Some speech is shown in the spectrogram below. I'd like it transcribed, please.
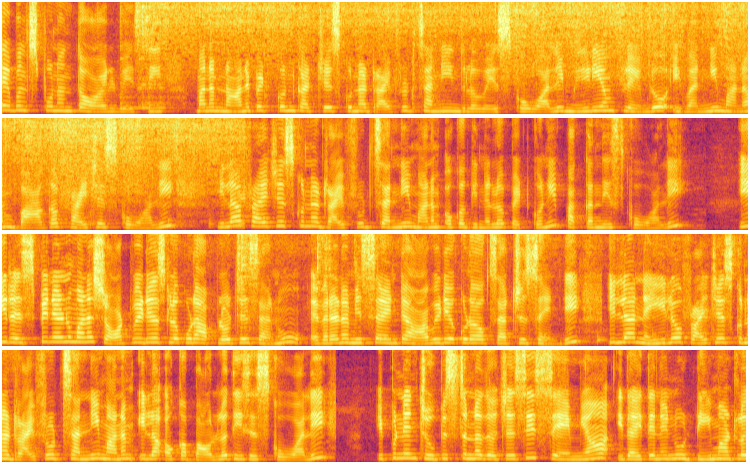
టేబుల్ స్పూన్ అంత ఆయిల్ వేసి మనం నానబెట్టుకొని కట్ చేసుకున్న డ్రై ఫ్రూట్స్ అన్నీ ఇందులో వేసుకోవాలి. మీడియం ఫ్లేమ్లో ఇవన్నీ మనం బాగా ఫ్రై చేసుకోవాలి. ఇలా ఫ్రై చేసుకున్న డ్రై ఫ్రూట్స్ అన్నీ మనం ఒక గిన్నెలో పెట్టుకొని పక్కన తీసుకోవాలి. ఈ రెసిపీ నేను మన షార్ట్ వీడియోస్లో కూడా అప్లోడ్ చేశాను. ఎవరైనా మిస్ అయింటే ఆ వీడియో కూడా ఒకసారి చూసేయండి. ఇలా నెయ్యిలో ఫ్రై చేసుకున్న డ్రై ఫ్రూట్స్ అన్నీ మనం ఇలా ఒక బౌల్లో తీసేసుకోవాలి. ఇప్పుడు నేను చూపిస్తున్నది వచ్చేసి సేమియా. ఇదైతే నేను డీమార్ట్లో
